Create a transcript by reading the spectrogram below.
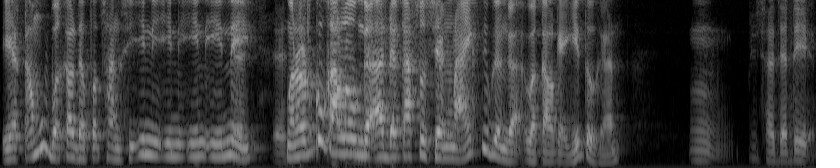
ya kamu bakal dapat sanksi ini, ini, ini, ini. yes. Menurutku kalau nggak ada kasus yang naik juga nggak bakal kayak gitu kan. Hmm, bisa jadi.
